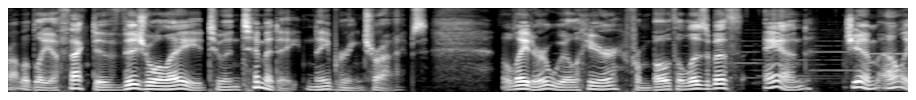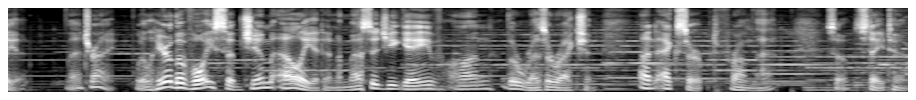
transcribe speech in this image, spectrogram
probably effective visual aid to intimidate neighboring tribes. Later, we'll hear from both Elisabeth and Jim Elliot. That's right. We'll hear the voice of Jim Elliot in a message he gave on the resurrection, an excerpt from that. So stay tuned.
